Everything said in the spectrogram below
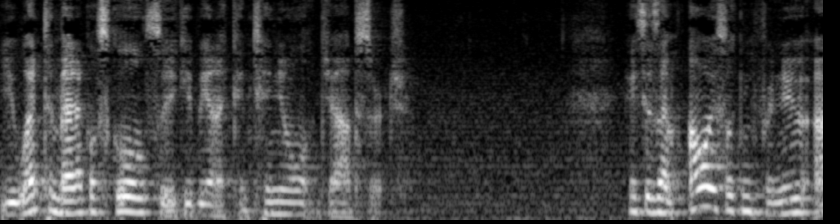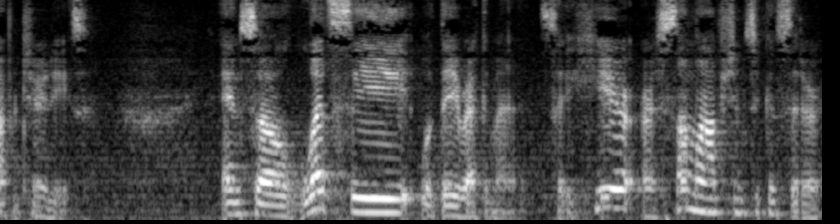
you went to medical school so you could be on a continual job search. He says, I'm always looking for new opportunities. And so let's see what they recommend. So here are some options to consider.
